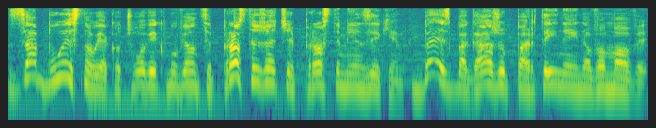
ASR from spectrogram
zabłysnął jako człowiek mówiący proste rzeczy prostym językiem, bez bagażu partyjnej nowomowy.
